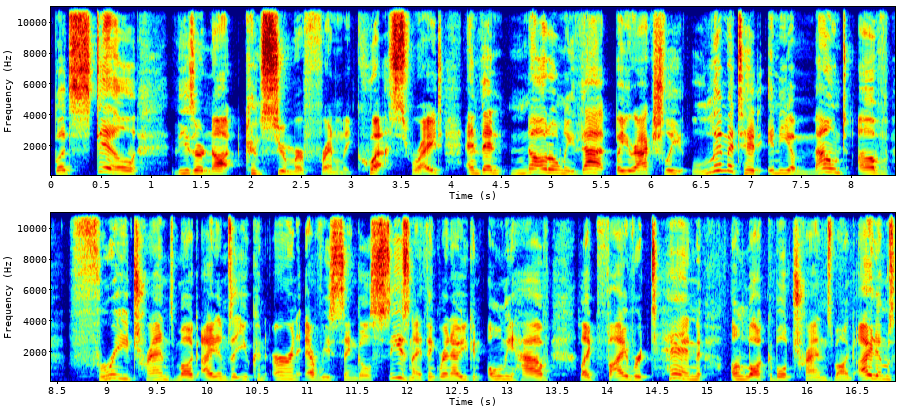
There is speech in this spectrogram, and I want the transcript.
but still, these are not consumer friendly quests, right? And then not only that, but you're actually limited in the amount of free transmog items that you can earn every single season. I think right now you can only have like 5 or 10 unlockable transmog items,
